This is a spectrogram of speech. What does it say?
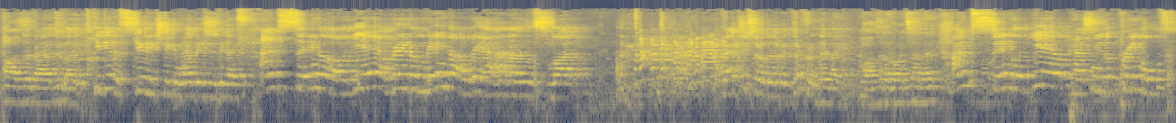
positive attitude. Like you get a skinny chick and that bitch just be like, "I'm single, yeah, I'm ready to mingle, yeah, slut." Fat chicks are a little bit different. They're like positive all the time. Like, I'm single, yeah, pass me the Pringles.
